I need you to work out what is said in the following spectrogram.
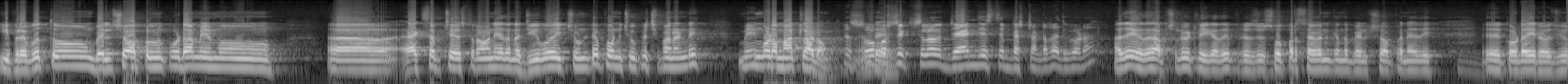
ఈ ప్రభుత్వం బెల్ షాపులను కూడా మేము యాక్సెప్ట్ చేస్తున్నామని ఏదైనా జీవో ఇచ్చి ఉంటే పోనీ చూపించమనండి. మేము కూడా మాట్లాడాం. సూపర్ సిక్స్లో జాయిన్ చేస్తే బెస్ట్ అంటారు అది కూడా? అదే కదా అబ్సల్యూట్లీ కదా. ఇప్పుడు సూపర్ సెవెన్ కింద బెల్ట్ షాప్ అనేది కూడా ఈరోజు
